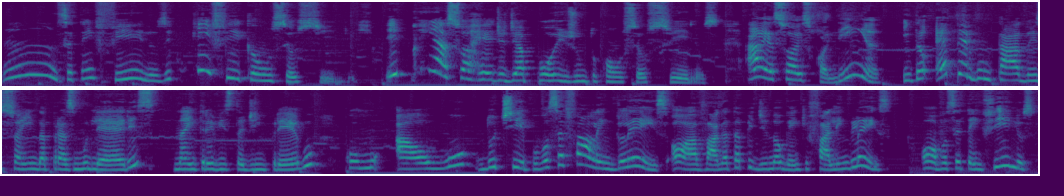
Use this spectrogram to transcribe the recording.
Hum, você tem filhos. E com quem ficam os seus filhos? E quem é a sua rede de apoio junto com os seus filhos? Ah, é só a escolinha? Então é perguntado isso ainda para as mulheres na entrevista de emprego como algo do tipo: você fala inglês? Ó, a vaga tá pedindo alguém que fale inglês ó, oh, você tem filhos?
